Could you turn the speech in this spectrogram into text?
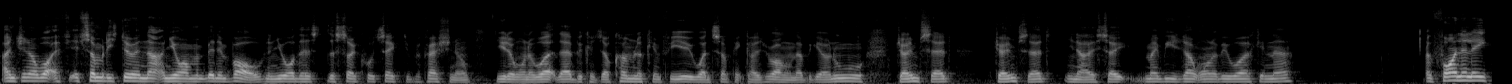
and you know what? If if somebody's doing that and you haven't been involved, and you're the the so-called safety professional, you don't want to work there because they'll come looking for you when something goes wrong. They'll be going, "Oh, James said." James said, you know, so maybe you don't want to be working there. And finally,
